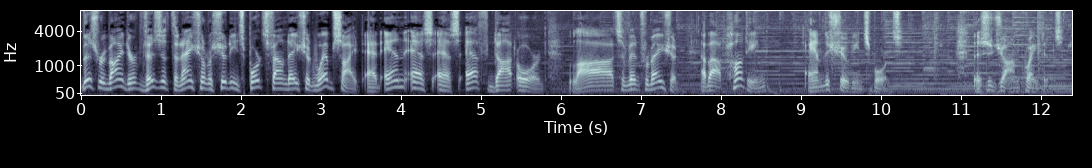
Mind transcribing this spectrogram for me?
This reminder visit the National Shooting Sports Foundation website at nssf.org. Lots of information about hunting and the shooting sports. This is John Quaintance.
